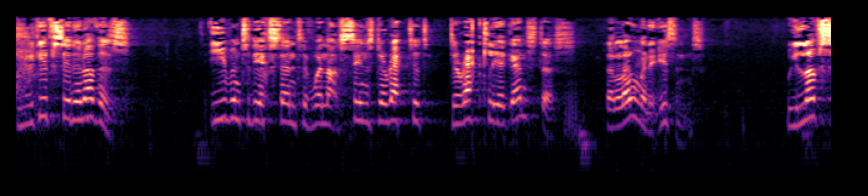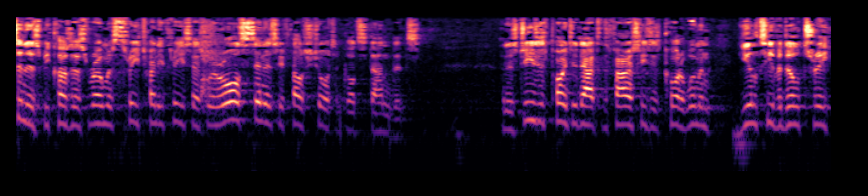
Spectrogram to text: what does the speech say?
We forgive sin in others, even to the extent of when that sin's directed directly against us, let alone when it isn't. We love sinners because, as Romans 3.23 says, we're all sinners who fell short of God's standards. And as Jesus pointed out to the Pharisees who called a woman guilty of adultery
